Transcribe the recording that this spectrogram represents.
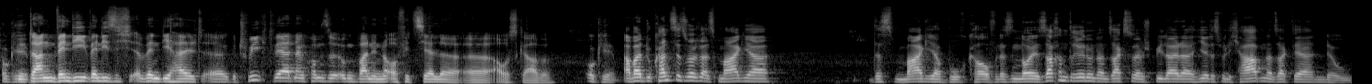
Okay. Und dann, wenn die, wenn die sich, wenn die halt äh, getweakt werden, dann kommen sie irgendwann in eine offizielle äh, Ausgabe. Okay, aber du kannst jetzt zum Beispiel als Magier das Magierbuch kaufen. Da sind neue Sachen drin und dann sagst du deinem Spielleiter, hier, das will ich haben. Dann sagt er, no.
